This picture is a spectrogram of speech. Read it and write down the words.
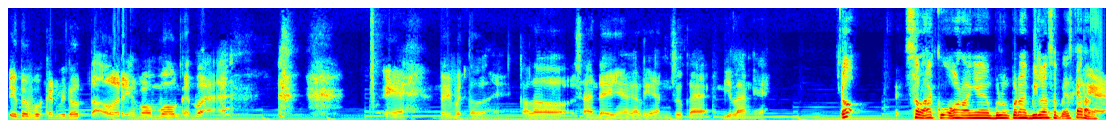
itu bukan Minotaur yang ngomong kan wah ya tapi betul kalau seandainya kalian suka bilang ya Oh, selaku orang yang belum pernah bilang sampai sekarang. Iya.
